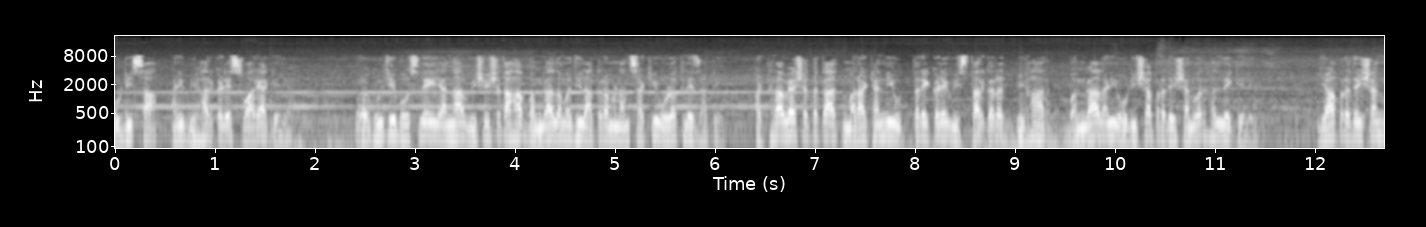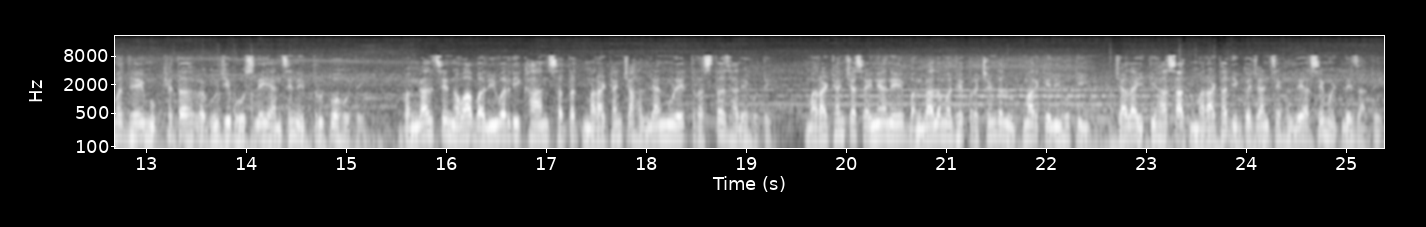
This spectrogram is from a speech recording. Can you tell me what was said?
ओडिसा आणि बिहारकडे स्वाऱ्या केल्या. रघुजी भोसले यांना विशेषतः बंगालमधील आक्रमणांसाठी ओळखले जाते. अठराव्या शतकात मराठ्यांनी उत्तरेकडे विस्तार करत बिहार बंगाल आणि ओडिशा प्रदेशांवर हल्ले केले. या प्रदेशांमध्ये मुख्यतः रघुजी भोसले यांचे नेतृत्व होते. बंगालचे नवाब अलिवर्दी खान सतत मराठ्यांच्या हल्ल्यांमुळे त्रस्त झाले होते. मराठ्यांच्या सैन्याने बंगालमध्ये प्रचंड लुटमार केली होती ज्याला इतिहासात मराठा दिग्गजांचे हल्ले असे म्हटले जाते.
